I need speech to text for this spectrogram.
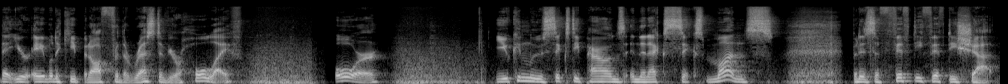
that you're able to keep it off for the rest of your whole life. Or you can lose 60 pounds in the next six months, but it's a 50 50 shot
